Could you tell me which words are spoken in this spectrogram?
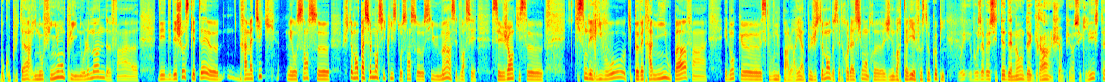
beaucoup plus tard, Ino Fignon, puis Ino Le Monde, enfin, euh, des, choses qui étaient euh, dramatiques, mais au sens, euh, justement, pas seulement cycliste, au sens aussi humain, c'est de voir ces, ces gens qui, se, qui sont des rivaux, qui peuvent être amis ou pas. Enfin, et donc, est-ce que vous nous parleriez un peu justement de cette relation entre Gino Bartali et Fausto Coppi? Oui, vous avez cité des noms de grands champions cyclistes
